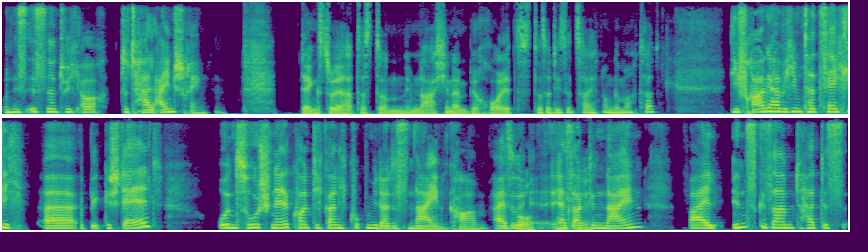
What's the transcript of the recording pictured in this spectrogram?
und es ist natürlich auch total einschränkend. Denkst du, er hat das dann im Nachhinein bereut, dass er diese Zeichnung gemacht hat? Die Frage habe ich ihm tatsächlich äh, gestellt und so schnell konnte ich gar nicht gucken, wie da das Nein kam. Also oh, okay. er sagte Nein, weil insgesamt hat es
